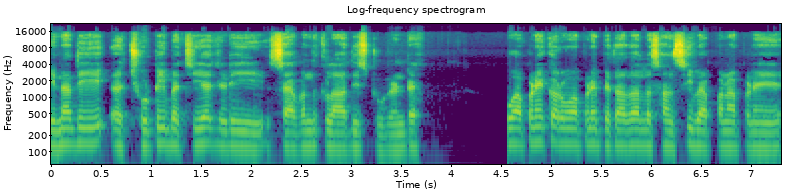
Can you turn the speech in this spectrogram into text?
ਇਹਨਾਂ ਦੀ ਛੋਟੀ ਬੱਚੀ ਹੈ ਜਿਹੜੀ 7th ਕਲਾਸ ਦੀ ਸਟੂਡੈਂਟ ਹੈ ਉਹ ਆਪਣੇ ਘਰੋਂ ਆਪਣੇ ਪਿਤਾ ਦਾ ਲਾਇਸੈਂਸੀ ਵੈਪਨ ਆਪਣੇ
